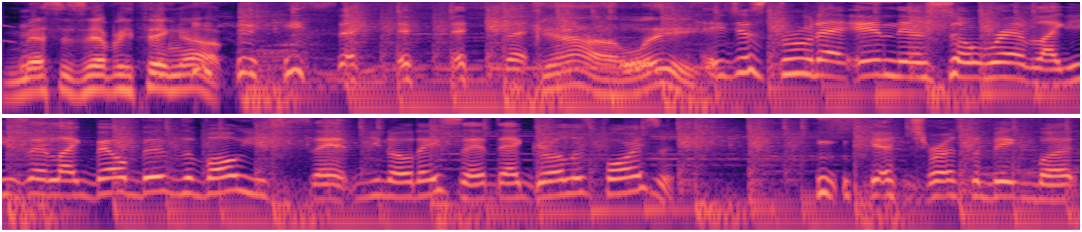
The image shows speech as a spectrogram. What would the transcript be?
messes everything up. he said, that- Golly. he just threw that in there so random. Like he said, like Bell Biv DeVoe, you said, you know, they said that girl is poison. Can't trust a big butt.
